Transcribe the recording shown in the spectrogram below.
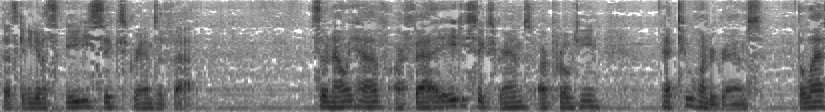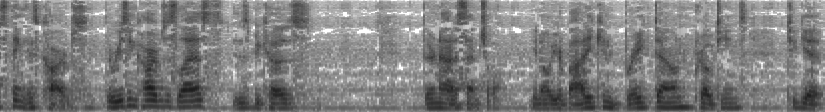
That's going to give us 86 grams of fat. So now we have our fat at 86 grams, our protein at 200 grams. The last thing is carbs. The reason carbs is last is because they're not essential. You know, your body can break down proteins to get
